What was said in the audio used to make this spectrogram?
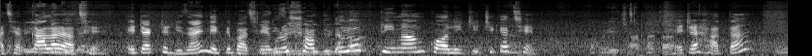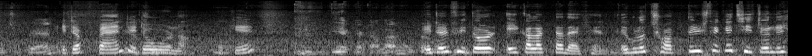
আচ্ছা কালার আছে এটা একটা ডিজাইন দেখতে পাচ্ছেন এগুলো সবগুলো প্রিমিয়াম কোয়ালিটি ঠিক আছে? এটার হাতা। এটা প্যান্ট এটা এটা ওড়না। ওড়না ওকে। এটার ভিতর এই কালারটা দেখেন। এগুলো ছত্রিশ থেকে ছিচল্লিশ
